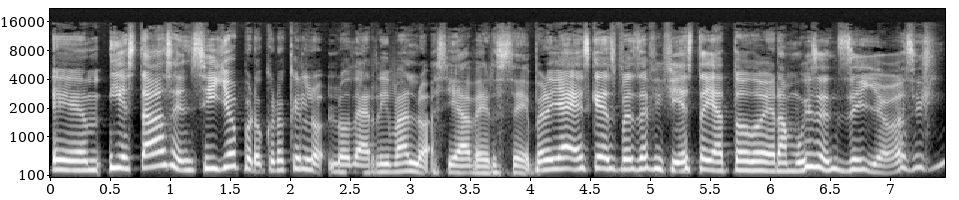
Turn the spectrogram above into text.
Em, y estaba sencillo, pero creo que lo, lo de arriba lo hacía verse. Pero ya es que después de Fifiesta ya todo era muy sencillo, así.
